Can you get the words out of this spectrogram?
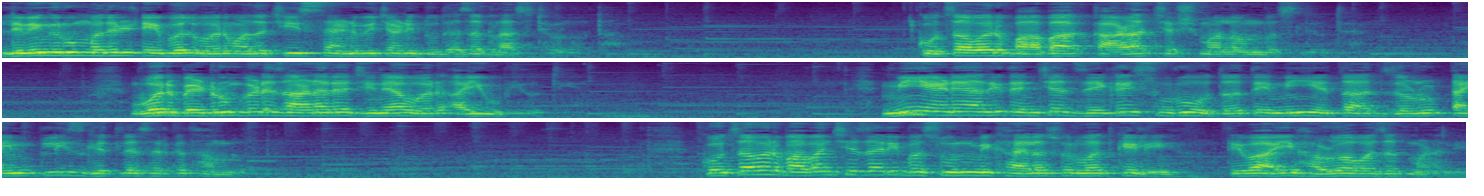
लिव्हिंग रूममधील टेबलवर माझं चीज सँडविच आणि दुधाचा ग्लास ठेवला होता. कोचावर बाबा काळा चष्मा लावून बसले होते. वर बेडरूमकडे जाणाऱ्या जिन्यावर आई उभी होती. मी येण्याआधी त्यांच्यात जे काही सुरू होतं ते मी येतात जणू टाइम प्लीज घेतल्यासारखं थांबलो. कोचावर बाबांशेजारी बसून मी खायला सुरुवात केली तेव्हा आई हळू आवाजात म्हणाली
